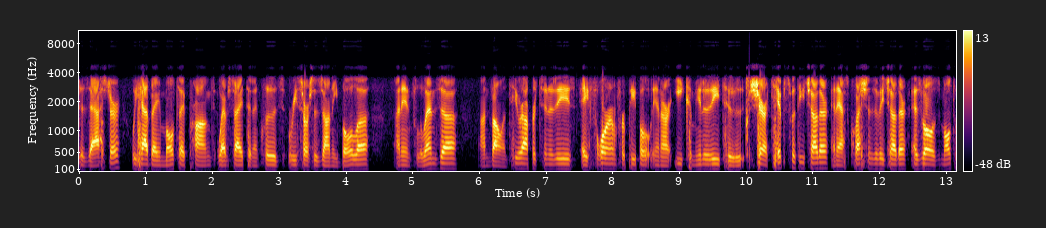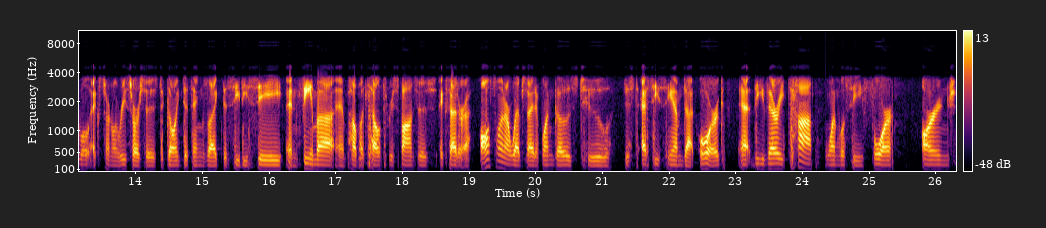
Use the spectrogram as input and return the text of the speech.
disaster, we have a multi-pronged website that includes resources on Ebola, on influenza, on volunteer opportunities, a forum for people in our e-community to share tips with each other and ask questions of each other, as well as multiple external resources to going to things like the CDC and FEMA and public health responses, etc. Also on our website, if one goes to just sccm.org, at the very top, one will see four orange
